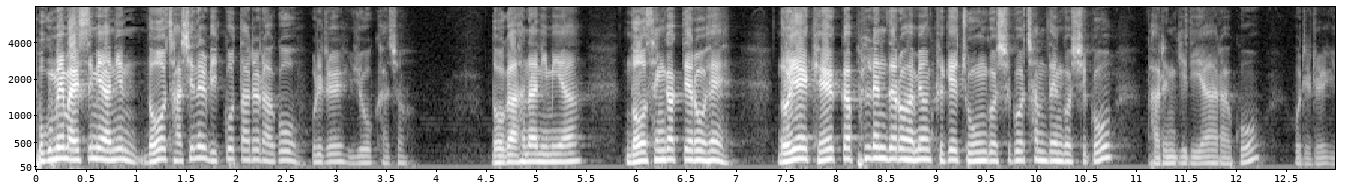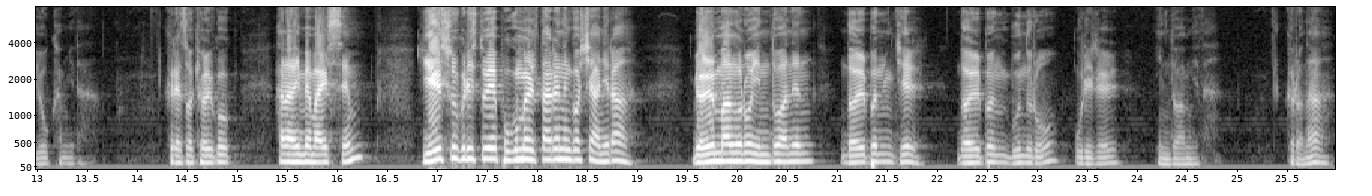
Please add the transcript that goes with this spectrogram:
복음의 말씀이 아닌 너 자신을 믿고 따르라고 우리를 유혹하죠. 너가 하나님이야. 너 생각대로 해. 너의 계획과 플랜대로 하면 그게 좋은 것이고 참된 것이고 바른 길이야 라고 우리를 유혹합니다. 그래서 결국 하나님의 말씀, 예수 그리스도의 복음을 따르는 것이 아니라 멸망으로 인도하는 넓은 길, 넓은 문으로 우리를 인도합니다. 그러나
